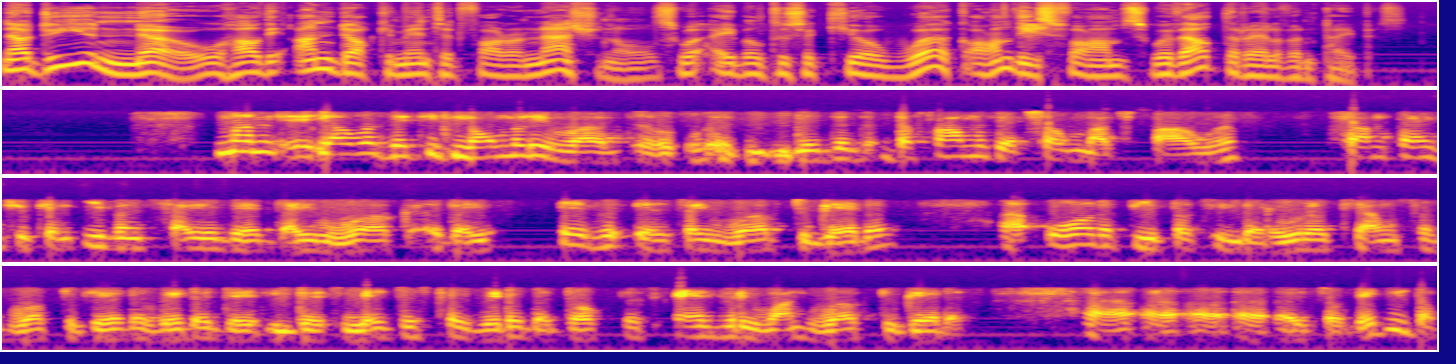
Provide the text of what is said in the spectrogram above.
Now, do you know how the undocumented foreign nationals were able to secure work on these farms without the relevant papers? Man, yeah, well, that is normally what uh, the, the, the farmers have so much power. Sometimes you can even say that they work, they they work together uh, all the people in the rural council work together, whether the, the magistrate, whether the doctors, everyone work together. Uh, uh, uh, uh so that is the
